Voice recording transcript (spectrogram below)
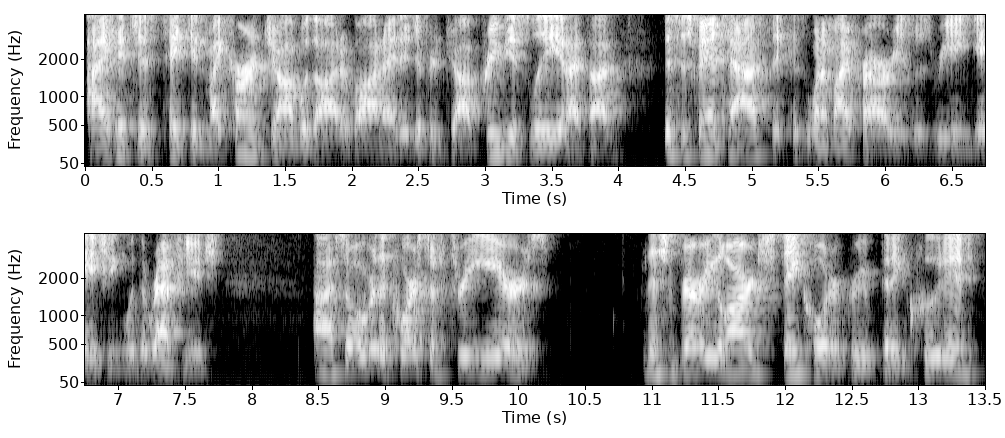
I had just taken my current job with Audubon. I had a different job previously, and I thought this is fantastic because one of my priorities was re-engaging with the refuge. Uh, so over the course of three years, this very large stakeholder group that included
